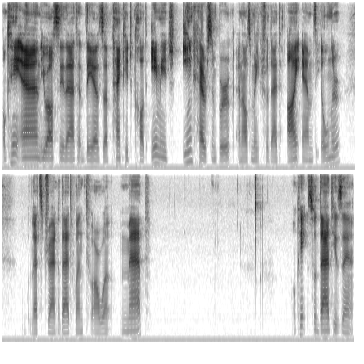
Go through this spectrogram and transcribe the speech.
Okay, and you will see that there's a package called image in Harrisonburg and also make sure that I am the owner. Let's drag that one to our map. Okay, so that is an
